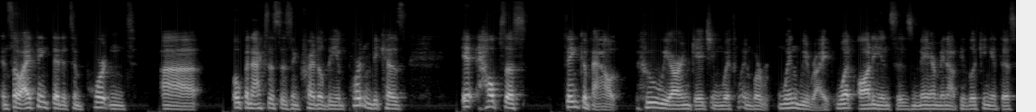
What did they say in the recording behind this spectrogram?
And so I think that it's important, uh, open access is incredibly important because it helps us think about who we are engaging with when we're when we write, what audiences may or may not be looking at this,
